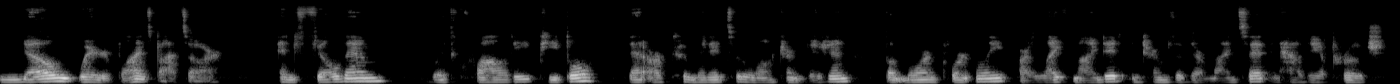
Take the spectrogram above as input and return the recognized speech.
know where your blind spots are, and fill them with quality people that are committed to the long term vision, but more importantly, are like minded in terms of their mindset and how they approach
